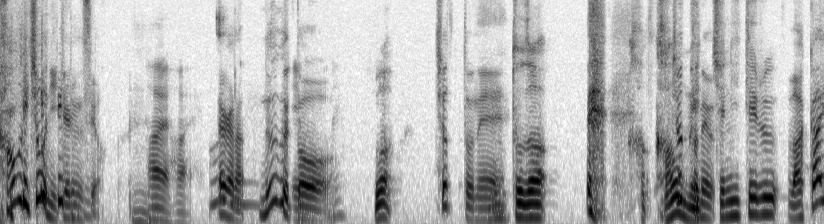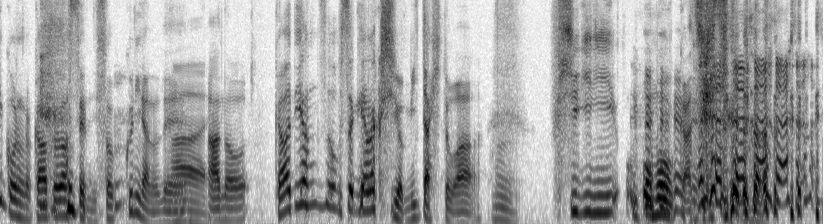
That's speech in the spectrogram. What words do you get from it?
顔超似てるんですよ。うん。はいはい。だから、脱ぐと、ちょっと本ね、当だ。か顔めっちゃ似てる。若い頃のカート・ラッセルにそっくりなので、はい。あの、ガーディアンズ・オブ・ザ・ギャラクシーを見た人は、うん。不思議に思う感じです。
